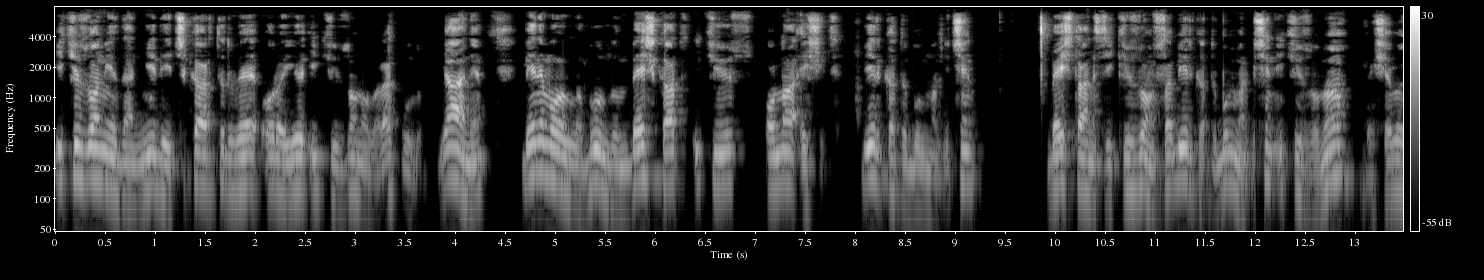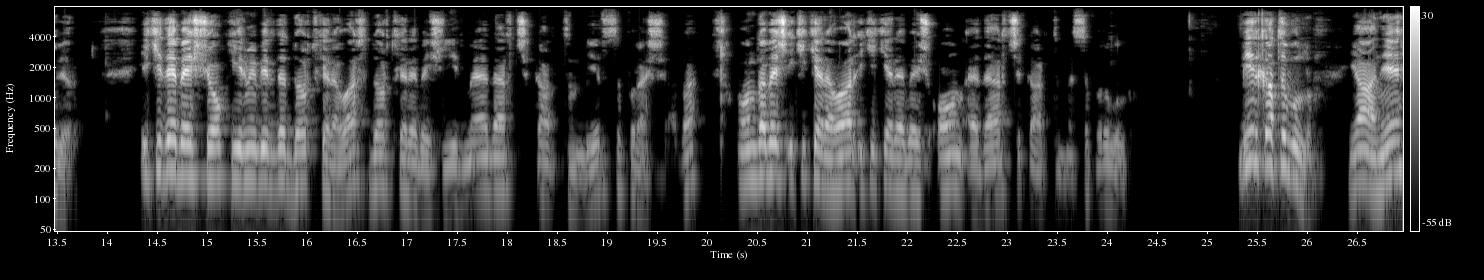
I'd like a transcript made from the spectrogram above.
217'den 7'yi çıkartır ve orayı 210 olarak buldum. Yani benim orada bulduğum 5 kat 210'a eşit. Bir katı bulmak için 5 tanesi 210 ise bir katı bulmak için 210'u 5'e bölüyorum. 2'de 5 yok. 21'de 4 kere var. 4 kere 5 20 eder. Çıkarttım 1 0 aşağıda. 10'da 5 2 kere var. 2 kere 5 10 eder. Çıkarttım ve 0'ı buldum. Bir katı buldum. Yani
